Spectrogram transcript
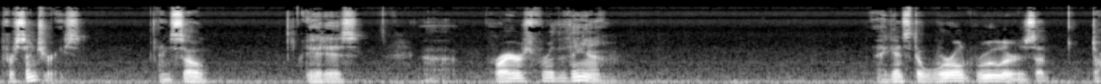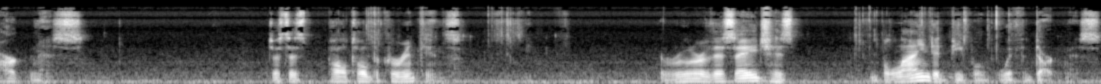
for centuries. And so it is uh, prayers for them against the world rulers of darkness. Just as Paul told the Corinthians, the ruler of this age has blinded people with darkness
